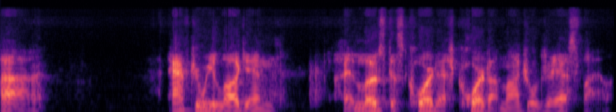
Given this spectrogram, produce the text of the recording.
Uh, after we log in, it loads this core-core.module.js file.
